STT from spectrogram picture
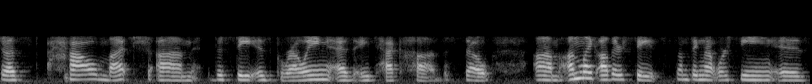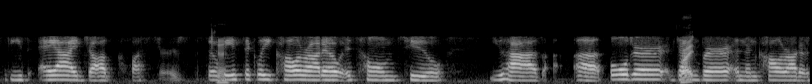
just how much um, the state is growing as a tech hub. So, um, unlike other states, something that we're seeing is these AI job clusters. So Okay. basically, Colorado is home to you have uh, Boulder, Denver, and then Colorado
